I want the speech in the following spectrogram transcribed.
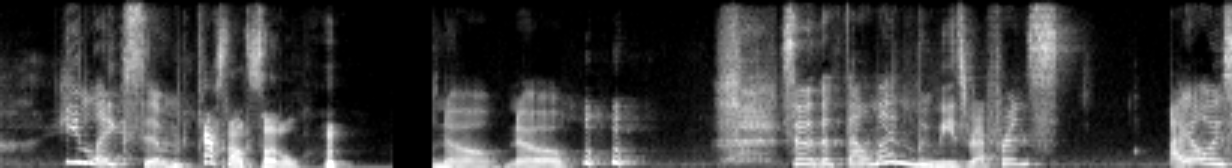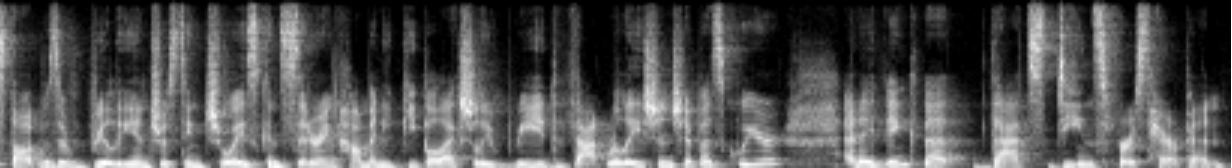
he likes him. Cass not subtle. no, no. so the Thelma and Louise reference, I always thought was a really interesting choice considering how many people actually read that relationship as queer. And I think that that's Dean's first hairpin.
